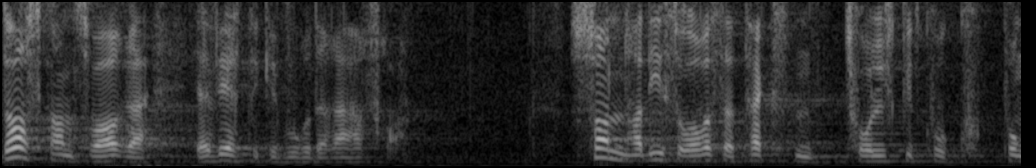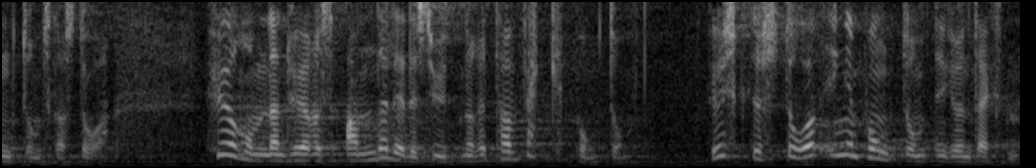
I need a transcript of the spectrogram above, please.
da skal han svare, 'Jeg vet ikke hvor dere er fra'. Sånn har de som oversetter teksten, tolket hvor punktum skal stå. Hør om den høres annerledes ut når jeg tar vekk punktum. Husk, det står ingen punktum i grunnteksten.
